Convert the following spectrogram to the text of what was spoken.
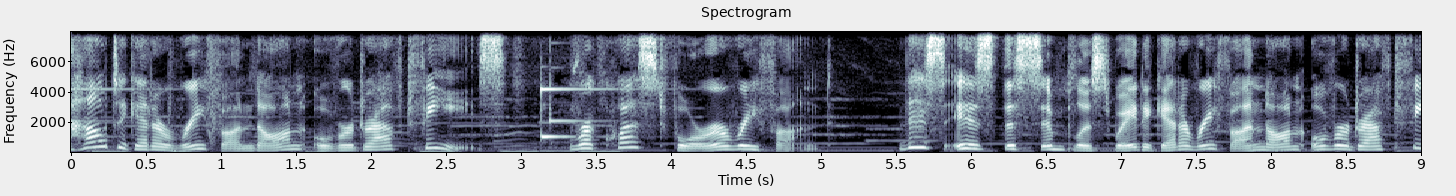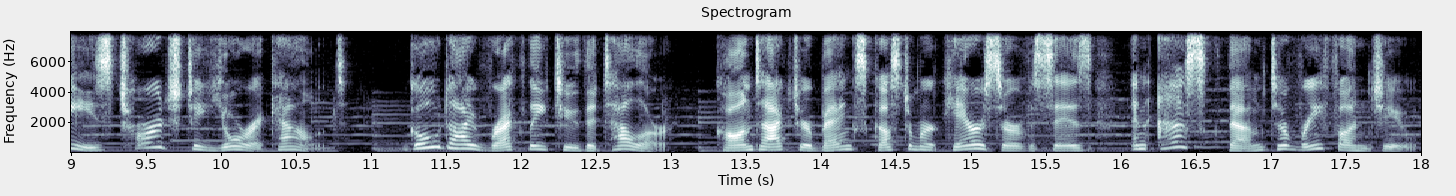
How to get a refund on overdraft fees. Request for a refund. This is the simplest way to get a refund on overdraft fees charged to your account go directly to the teller, contact your bank's customer care services, and ask them to refund you.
